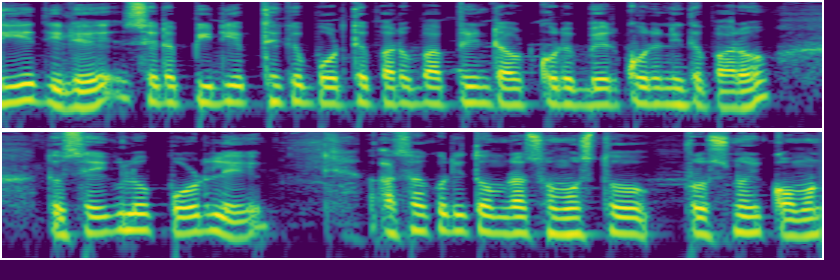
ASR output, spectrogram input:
দিয়ে দিলে সেটা পিডিএফ থেকে পড়তে পারো বা প্রিন্ট আউট করে বের করে নিতে পারো। তো সেইগুলো পড়লে আশা করি তোমরা সমস্ত প্রশ্নই কমন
